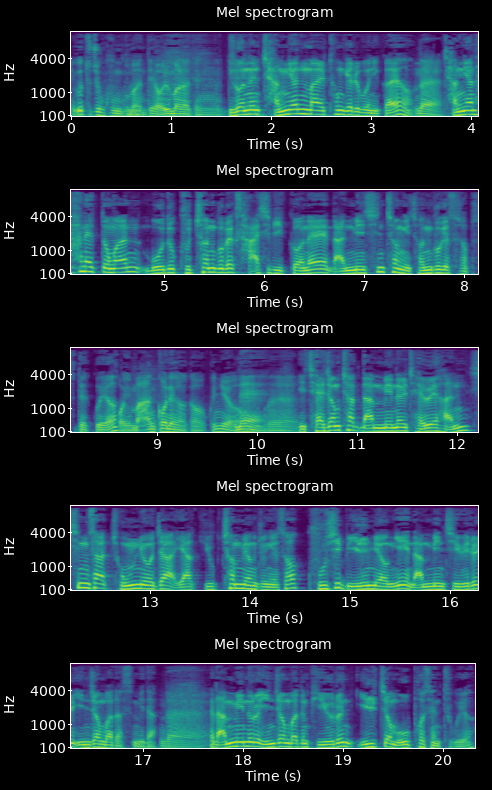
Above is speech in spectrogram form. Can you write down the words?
이것도 좀 궁금한데 얼마나 된 건지. 이거는 작년 말 통계를 보니까요. 네. 작년 한 해 동안 모두 9,942건의 난민 신청이 전국에서 접수됐고요. 거의 만 건에 가까웠군요. 네. 네. 이 재정착 난민을 제외한 심사 종료자 약 6천 명 중에서 91명이 난민 지위를 인정받았습니다. 네. 난민으로 인정받은 비율은 비율은 1.5%고요.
